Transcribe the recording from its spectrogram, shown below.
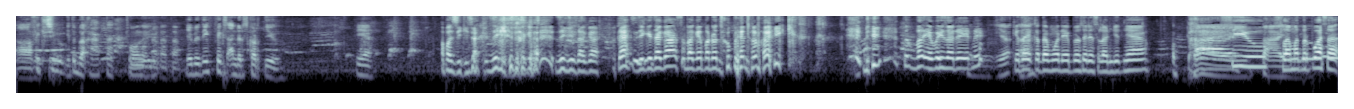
Oh, fix you. Itu dua kata, Oh, cuy. enggak kata. Ya berarti fix underscore you. Iya. Apa Ziggy Zaga? Ziggy Zaga, Ziggy Zaga. Nah, Ziggy Zaga sebagai penutup yang terbaik di tempat episode ini. Ya, Kita ah. ketemu di episode selanjutnya. Bye. See you. Bye. Selamat berpuasa.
